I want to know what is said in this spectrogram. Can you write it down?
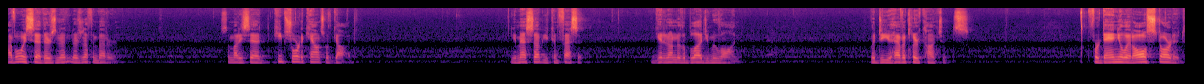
I've always said there's, no, there's nothing better. Somebody said, keep short accounts with God. You mess up, you confess it. You get it under the blood, you move on. But do you have a clear conscience? For Daniel, it all started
